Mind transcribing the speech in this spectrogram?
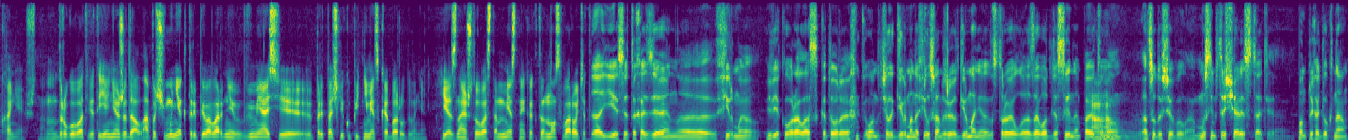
Конечно. Но другого ответа я не ожидал. А почему некоторые пивоварни в Мясе предпочли купить немецкое оборудование? Я знаю, что у вас там местные как-то нос воротят. Да, есть. Это хозяин э, фирмы Века Уралас, который... Он человек германофил, сам живет в Германии, строил завод для сына, поэтому ага. отсюда все было. Мы с ним встречались, кстати. Он приходил к нам.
